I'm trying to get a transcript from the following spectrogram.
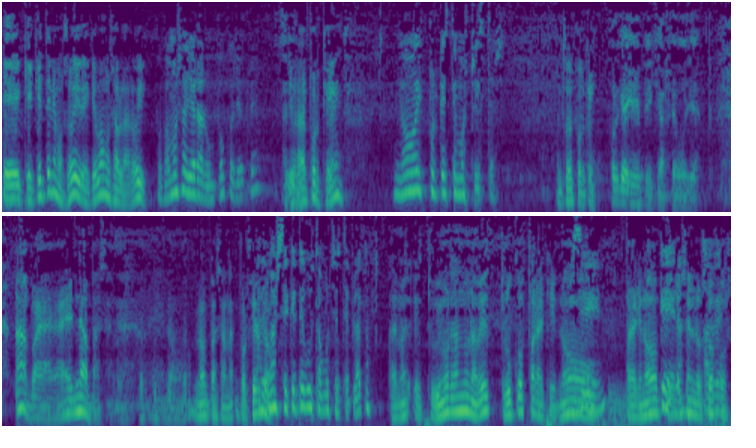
eh, ¿qué, ¿qué tenemos hoy? ¿De qué vamos a hablar hoy? Pues vamos a llorar un poco, yo creo. ¿A llorar por qué? No es porque estemos tristes. Entonces, ¿por qué? Porque hay que picar cebolla. Ah, bueno, eh, no pasa nada. Eh, No, no pasa nada. Por cierto, Además sé que te gusta mucho este plato. Además, estuvimos dando una vez trucos para que no, Sí. para que no ¿Qué picasen era? los A ver. ojos.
